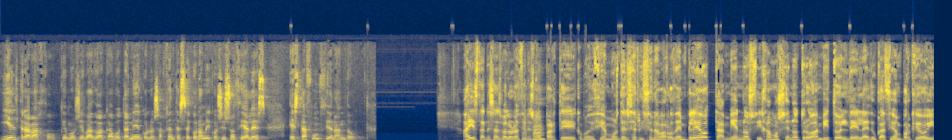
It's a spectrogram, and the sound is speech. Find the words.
y el trabajo que hemos llevado a cabo también con los agentes económicos y sociales está funcionando. Ahí están esas valoraciones por parte, como decíamos, del Servicio Navarro de Empleo. También nos fijamos en otro ámbito, el de la educación, porque hoy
